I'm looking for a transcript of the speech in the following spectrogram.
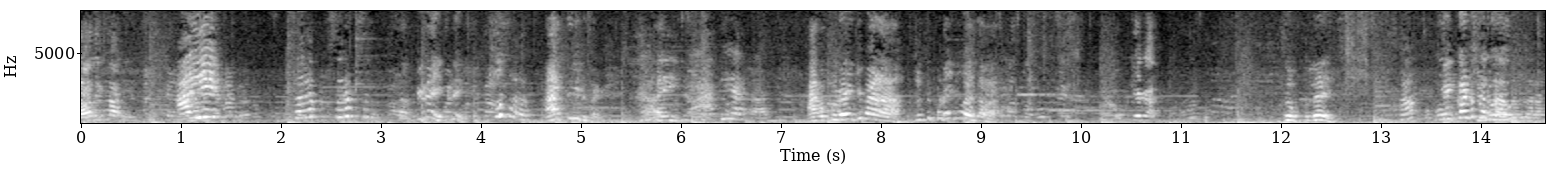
आई! सरक सरक सरक इकडे इकडे. तू सरक आरती इकडे सरक आई आरती आता. अगं पुढे की बाळा. तू ते पुढे की बाळा जरा. झोपलंय हा? मी कट कर जरा.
